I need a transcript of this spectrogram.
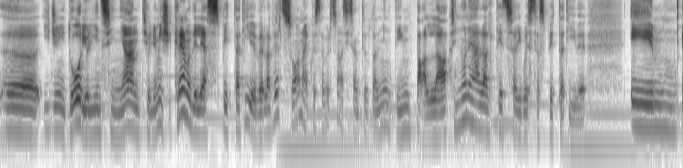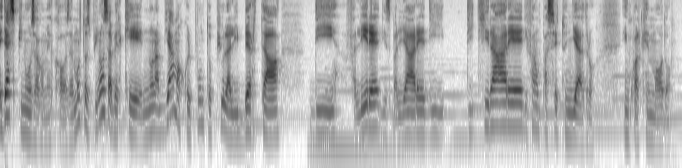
uh, i genitori o gli insegnanti o gli amici creano delle aspettative per la persona e questa persona si sente totalmente in palla se non è all'altezza di queste aspettative. E, ehm, ed è spinosa come cosa, è molto spinosa perché non abbiamo a quel punto più la libertà di fallire, di sbagliare, di, di tirare, di fare un passetto indietro in qualche modo.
